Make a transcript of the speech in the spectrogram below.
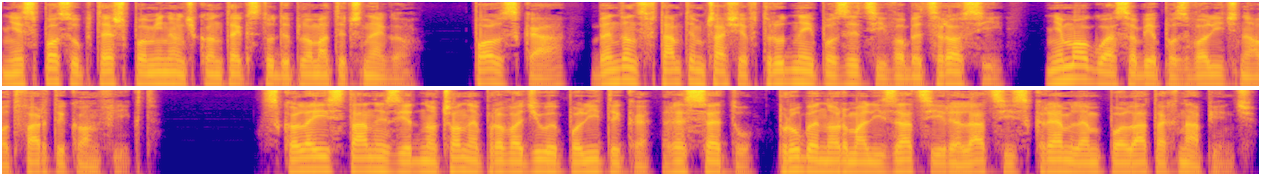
Nie sposób też pominąć kontekstu dyplomatycznego. Polska, będąc w tamtym czasie w trudnej pozycji wobec Rosji, nie mogła sobie pozwolić na otwarty konflikt. Z kolei Stany Zjednoczone prowadziły politykę resetu, próbę normalizacji relacji z Kremlem po latach napięć.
